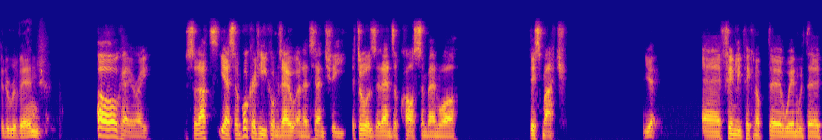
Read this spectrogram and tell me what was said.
bit of revenge. Oh, okay, right. So that's yeah. So Booker T comes out and essentially it does. It ends up costing Benoit this match. Yeah. Uh, Finlay picking up the win with the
